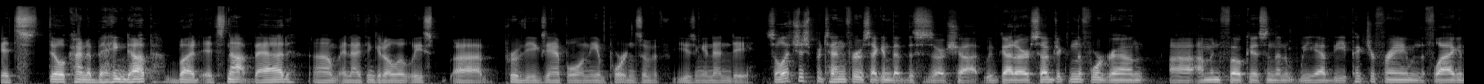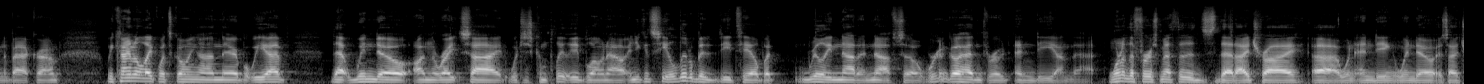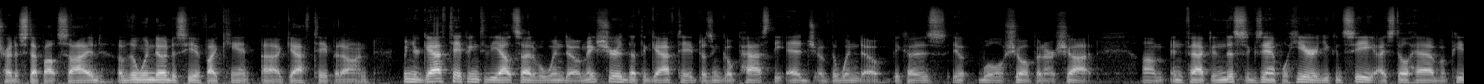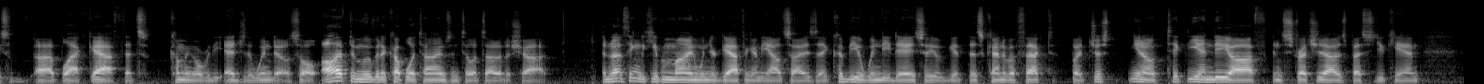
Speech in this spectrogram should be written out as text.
it's still kind of banged up, but it's not bad, um, and I think it'll at least uh, prove the example and the importance of using an ND. So let's just pretend for a second that this is our shot. We've got our subject in the foreground, uh, I'm in focus, and then we have the picture frame and the flag in the background. We kind of like what's going on there, but we have that window on the right side, which is completely blown out. And you can see a little bit of detail, but really not enough. So we're gonna go ahead and throw ND on that. One of the first methods that I try uh, when NDing a window is I try to step outside of the window to see if I can't uh, gaff tape it on. When you're gaff taping to the outside of a window, make sure that the gaff tape doesn't go past the edge of the window because it will show up in our shot. Um, in fact, in this example here, you can see I still have a piece of uh, black gaff that's coming over the edge of the window. So I'll have to move it a couple of times until it's out of the shot. Another thing to keep in mind when you're gaffing on the outside is that it could be a windy day, so you'll get this kind of effect. But just, you know, take the ND off and stretch it out as best as you can.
